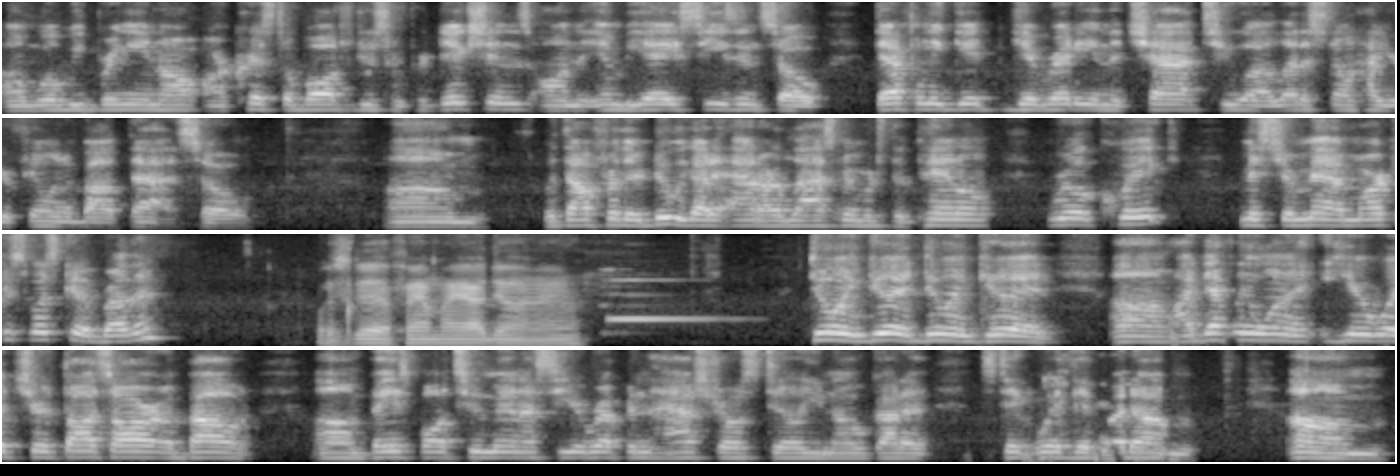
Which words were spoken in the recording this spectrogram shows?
um, we'll be bringing our, our crystal ball to do some predictions on the NBA season. So definitely get get ready in the chat to uh, let us know how you're feeling about that. So um, without further ado, we got to add our last member to the panel real quick, Mr. Matt Marcus. What's good, brother? What's good, fam? How y'all doing, man? Doing good, doing good. Um, I definitely want to hear what your thoughts are about um, baseball too, man. I see you're repping the Astros still. You know, gotta stick with it. But um, um,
